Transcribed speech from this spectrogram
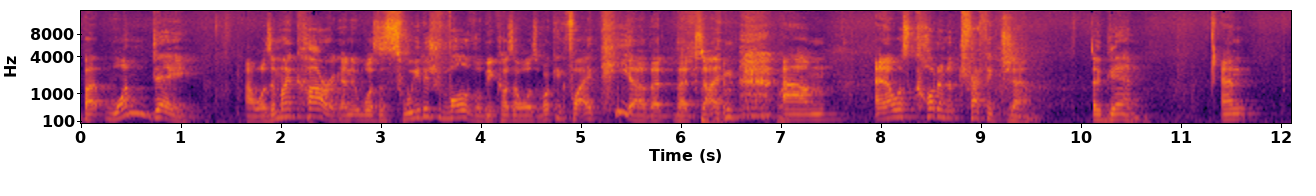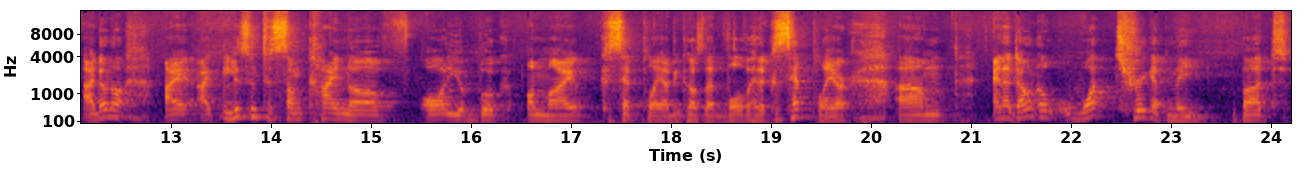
But one day, I was in my car again. It was a Swedish Volvo because I was working for IKEA that, that time. Um, and I was caught in a traffic jam again. And I don't know, I, I listened to some kind of audio book on my cassette player because that Volvo had a cassette player. Um, and I don't know what triggered me, but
